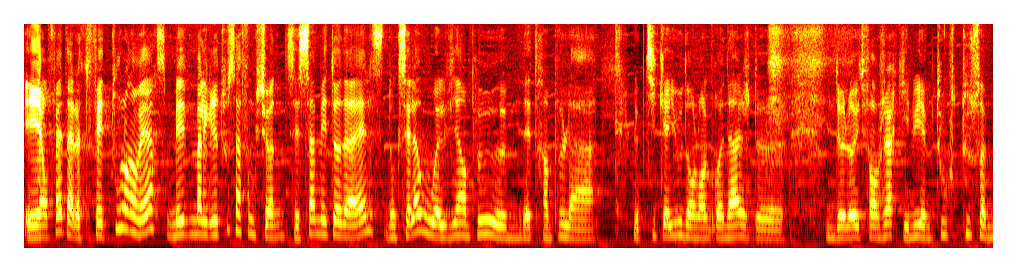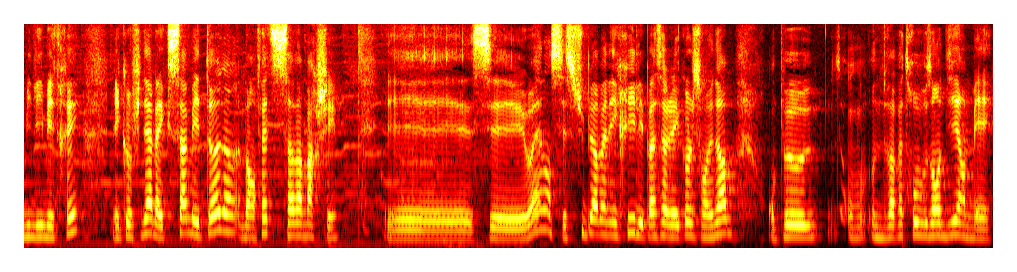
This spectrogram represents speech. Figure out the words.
Et en fait, elle a fait tout l'inverse, mais malgré tout, ça fonctionne. C'est sa méthode à elle. Donc c'est là où elle vient un peu euh, d'être un peu la, le petit caillou dans l'engrenage de, de Lloyd Forger qui lui aime tout, tout soit millimétré, mais qu'au final, avec sa méthode, bah, en fait, ça va marcher. Et c'est ouais, non, c'est super bien écrit. Les passages à l'école sont énormes. On peut, on, on ne va pas trop vous en dire, mais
